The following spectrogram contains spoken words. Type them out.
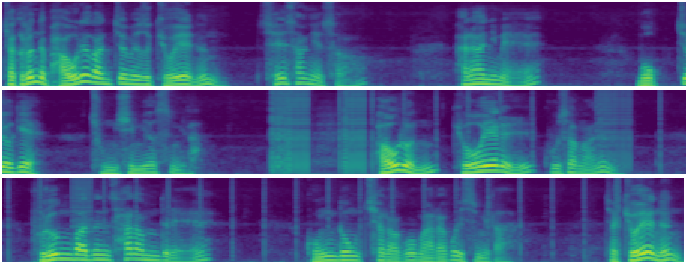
자, 그런데 바울의 관점에서 교회는 세상에서 하나님의 목적의 중심이었습니다. 바울은 교회를 구성하는 부름받은 사람들의 공동체라고 말하고 있습니다. 자, 교회는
